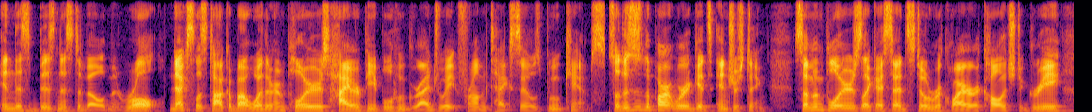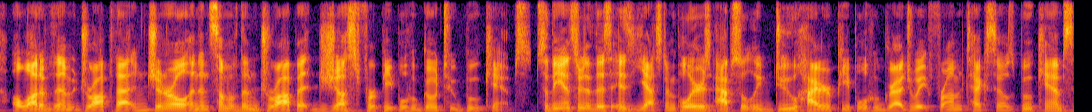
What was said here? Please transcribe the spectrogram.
in this business development role. Next, let's talk about whether employers hire people who graduate from tech sales boot camps. So this is the part where it gets interesting. Some employers, like I said, still require a college degree. A lot of them drop that in general, and then some of them drop it just for people who go to boot camps. So the answer to this is yes, employers absolutely do hire people who graduate from tech sales boot camps,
